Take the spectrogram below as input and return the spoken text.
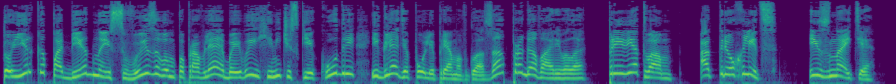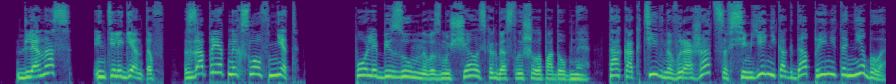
то Ирка победно и с вызовом, поправляя боевые химические кудри и глядя Поле прямо в глаза, проговаривала «Привет вам от трех лиц! И знайте, для нас, интеллигентов, запретных слов нет!» Поля безумно возмущалась, когда слышала подобное. Так активно выражаться в семье никогда принято не было.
